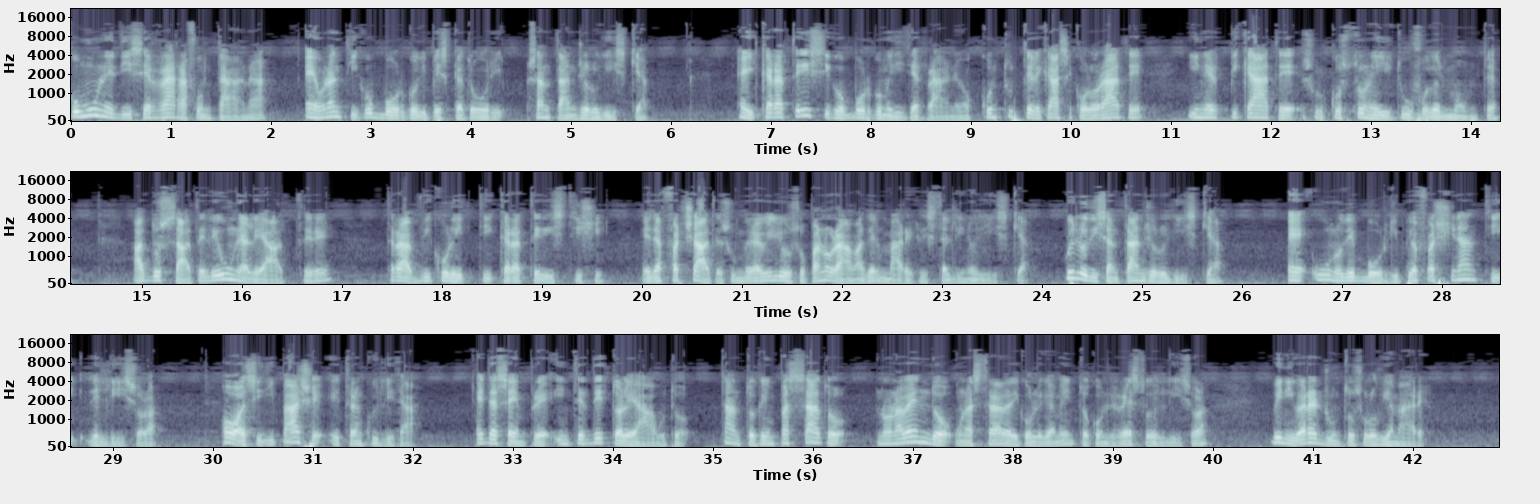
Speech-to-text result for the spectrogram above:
comune di Serrara Fontana è un antico borgo di pescatori, Sant'Angelo d'Ischia. È il caratteristico borgo mediterraneo, con tutte le case colorate inerpicate sul costone di tufo del monte, addossate le une alle altre tra vicoletti caratteristici ed affacciate sul meraviglioso panorama del mare cristallino di Ischia. Quello di Sant'Angelo di Ischia è uno dei borghi più affascinanti dell'isola, oasi di pace e tranquillità. È da sempre interdetto alle auto, tanto che in passato, non avendo una strada di collegamento con il resto dell'isola, veniva raggiunto solo via mare.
